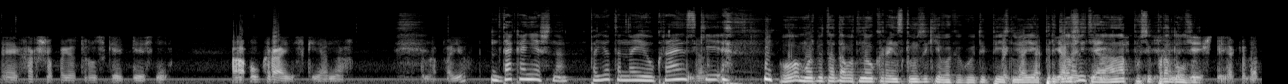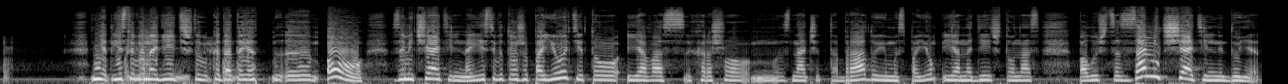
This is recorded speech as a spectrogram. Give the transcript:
э, хорошо поет русские песни, а украинские она, она поет? Да, конечно, поет она и украинский. О, может быть, тогда вот на украинском языке вы какую-то песню ей я- предложите, я а она надеюсь- пусть и я продолжит. Надеюсь, что я когда-то... Нет, если вы Понятно, надеетесь, нет, что вы когда-то я... э, о, замечательно. Если вы тоже поете, то я вас хорошо, значит, обрадую, и мы споем. И я надеюсь, что у нас получится замечательный дуэт.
